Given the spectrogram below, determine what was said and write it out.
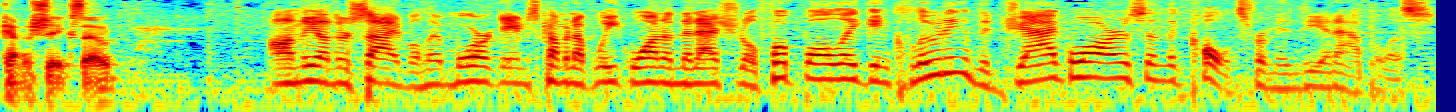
kind of shakes out. On the other side, we'll have more games coming up week one in the National Football League, including the Jaguars and the Colts from Indianapolis.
